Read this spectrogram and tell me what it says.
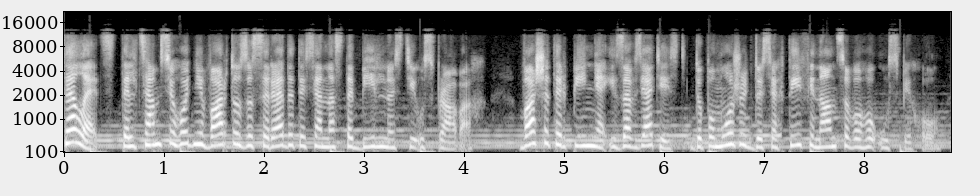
Телець. Тельцям сьогодні варто зосередитися на стабільності у справах. Ваше терпіння і завзятість допоможуть досягти фінансового успіху.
